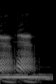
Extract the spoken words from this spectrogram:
Ah.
